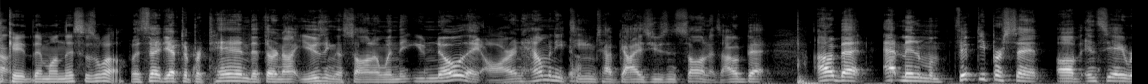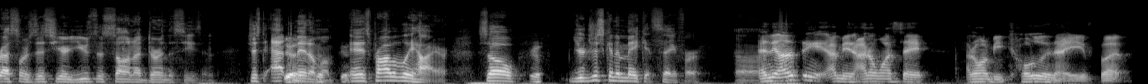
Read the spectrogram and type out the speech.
educate them on this as well. But instead, you have to pretend that they're not using the sauna when they, you know they are. And how many teams have guys using saunas? I would bet, I would bet at minimum fifty percent of NCAA wrestlers this year use the sauna during the season, just at Yeah, minimum, yeah. and it's probably higher. So Yeah. you're just going to make it safer. Uh, And the other thing, I mean, I don't want to say, I don't want to be totally naive, but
